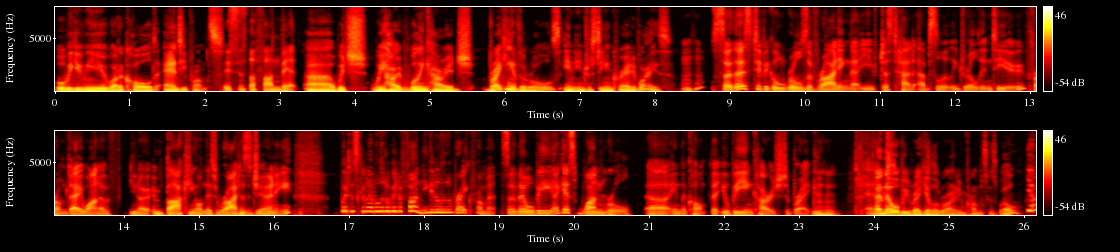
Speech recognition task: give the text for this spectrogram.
we'll be giving you what are called anti prompts, This is the fun bit. uh, which we hope will encourage breaking of the rules in interesting and creative ways. So those typical rules of writing that you've just had absolutely drilled into you from day one of, you know, embarking on this writer's journey, we're just going to have a little bit of fun. You get a little break from it. So there will be, I guess, one rule uh, in the comp that you'll be encouraged to break. And, there will be regular writing prompts as well. Yep.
